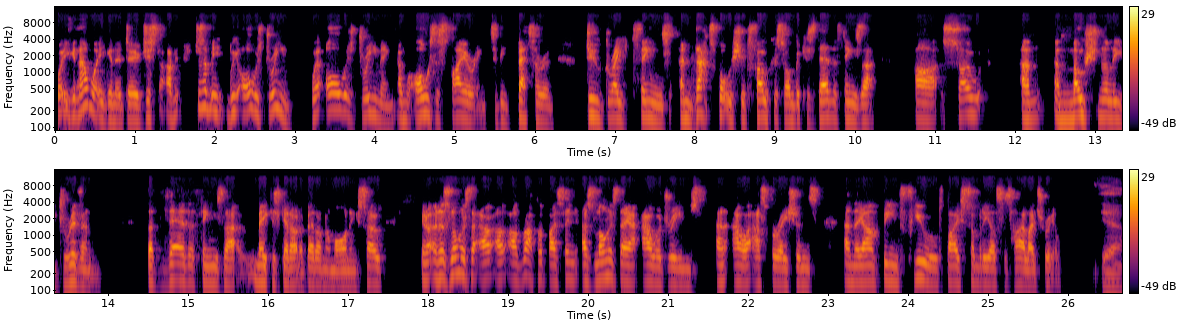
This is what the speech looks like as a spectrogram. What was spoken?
What are you now? What are you going to do? Just, I mean, just I mean, we always dream. We're always dreaming and we're always aspiring to be better and do great things. And that's what we should focus on because they're the things that are so um, emotionally driven that they're the things that make us get out of bed on the morning. So, you know, and as long as that, I'll, I'll wrap up by saying, as long as they are our dreams and our aspirations, and they aren't being fueled by somebody else's highlights reel. Yeah,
